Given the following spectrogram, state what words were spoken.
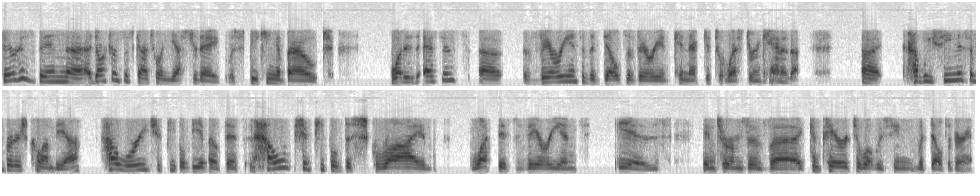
there has been uh, a doctor in Saskatchewan yesterday was speaking about what is essence uh, variant of the Delta variant connected to Western Canada. Uh, have we seen this in British Columbia? How worried should people be about this? And how should people describe what this variant is in terms of uh, compared to what we've seen with Delta variant?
